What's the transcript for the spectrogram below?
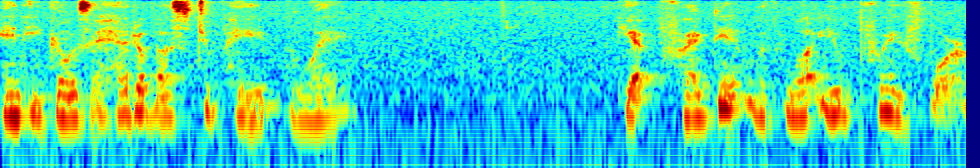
and he goes ahead of us to pave the way. Get pregnant with what you pray for.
